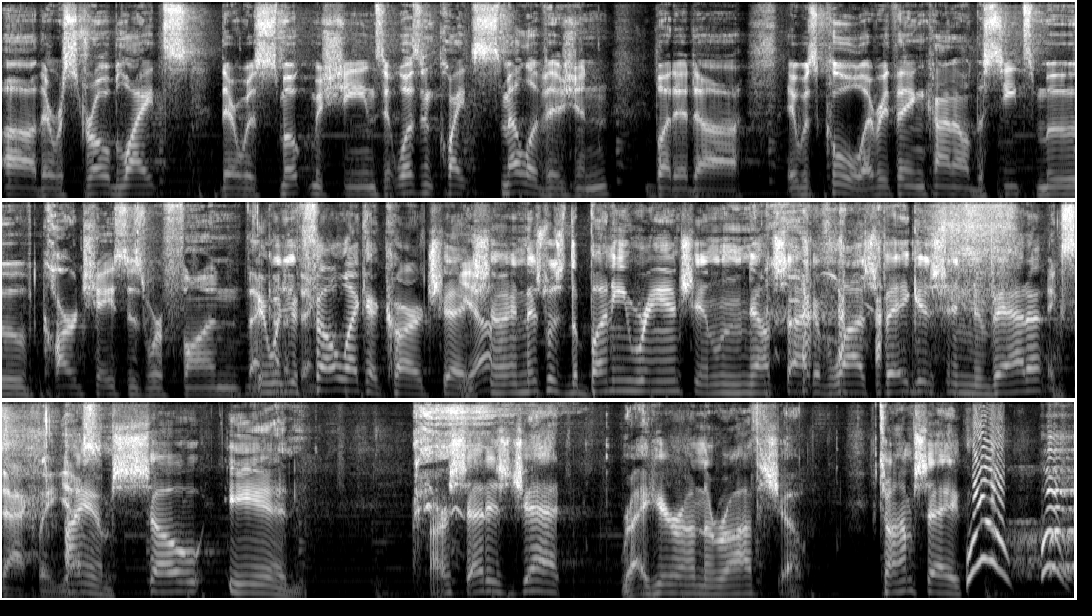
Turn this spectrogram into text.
uh, there were strobe lights, there was smoke machines. It wasn't quite smell-o-vision, but it uh, it was cool. Everything kind of the seats moved. Car chases were fun. That It, kind of it felt like a car chase. Yeah. And this was the Bunny Ranch in outside of Las Vegas in Nevada. exactly. Yes. I am so in. Our set is Jet right here on the Roth Show. Tom say, woo, woo.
